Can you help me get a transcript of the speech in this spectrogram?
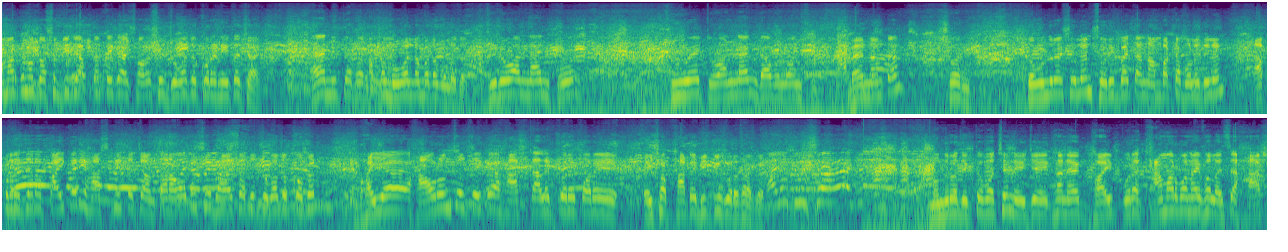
আমার কোনো দর্শক যদি আপনার থেকে সরাসরি যোগাযোগ করে নিতে চায় হ্যাঁ নিতে পারব। আপনার মোবাইল নাম্বারটা বলে দেন। Zero one nine four two eight one nine double one six. ভাইয়ের নামটা? সরি। তো বন্ধুরা শুনলেন শরীফ ভাই তার নাম্বারটা বলে দিলেন। আপনারা যারা পাইকারি হাঁস নিতে চান তারা অবশ্যই ভাইয়ের সাথে যোগাযোগ করবেন। ভাইয়া হাওড় অঞ্চল থেকে হাঁস কালেক্ট করে পরে এইসব হাটে বিক্রি করে থাকেন। বন্ধুরা দেখতে পাচ্ছেন এই যে এখানে এক ভাই পুরো খামার বানাই ফেলাইছে হাঁস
